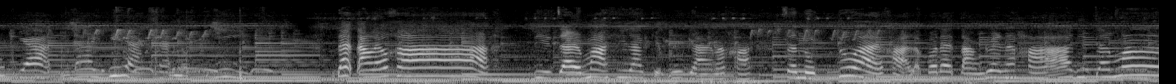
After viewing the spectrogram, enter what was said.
ูกยาได้เบี้ยขนมนี่ได้ตังค์แล้วค่ะ ดีใจมากที่ได้เก็บลูกยางนะคะ สนุกด้วยค่ะ แล้วก็ได้ตังค์ด้วยนะคะ ดีใจมาก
